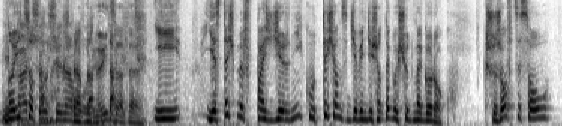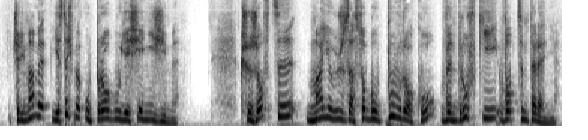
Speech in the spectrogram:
No i, co patrzą tam, się na prawda? No i co, tak. I jesteśmy w październiku 1097 roku. Krzyżowcy są, czyli mamy, jesteśmy u progu jesieni zimy. Krzyżowcy mają już za sobą pół roku wędrówki w obcym terenie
